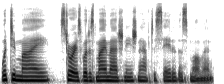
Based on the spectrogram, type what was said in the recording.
what do my stories what does my imagination have to say to this moment?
